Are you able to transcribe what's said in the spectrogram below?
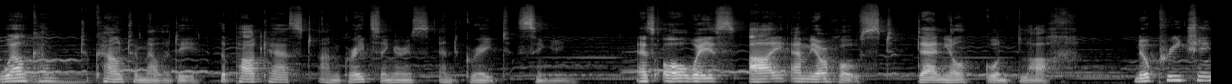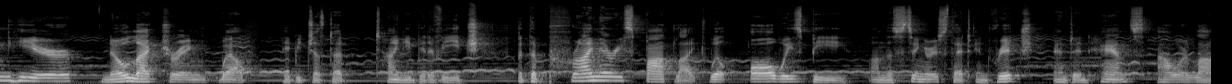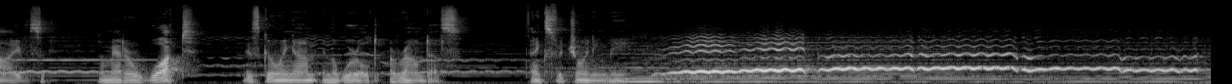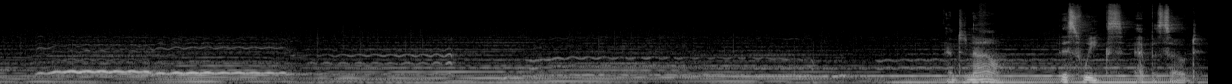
Welcome to Counter Melody, the podcast on great singers and great singing. As always, I am your host, Daniel Gundlach. No preaching here, no lecturing, well, maybe just a tiny bit of each, but the primary spotlight will always be on the singers that enrich and enhance our lives, no matter what is going on in the world around us. Thanks for joining me. And now, this week's episode.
